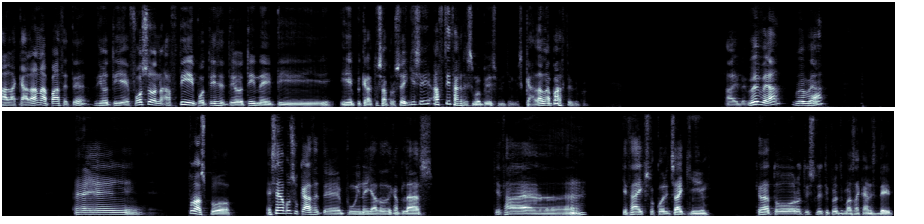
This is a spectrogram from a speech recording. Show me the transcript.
Αλλά καλά να πάθετε, διότι εφόσον αυτή υποτίθεται ότι είναι η επικρατούσα προσέγγιση, αυτή θα χρησιμοποιήσουμε κι εμείς. Καλά να πάθετε λοιπόν. Άιντε. Βέβαια, βέβαια, ε, πώς να σου πω, εσένα πώς σου κάθεται που είναι για 12 plus και θα, και θα έχεις το κοριτσάκι και θα το ρωτήσουν τι προτιμάς να κάνεις date;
